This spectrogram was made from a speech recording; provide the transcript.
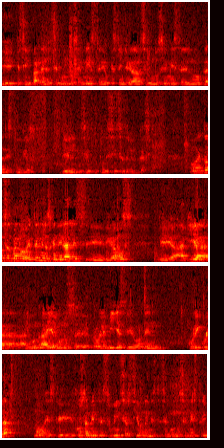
eh, que se imparte en el segundo semestre o que está integrado al segundo semestre del nuevo plan de estudios del Instituto de Ciencias de la Educación. Entonces, bueno, en términos generales, eh, digamos, eh, había algún, hay algunos problemillas de orden curricular, ¿no? este, justamente su inserción en este segundo semestre,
